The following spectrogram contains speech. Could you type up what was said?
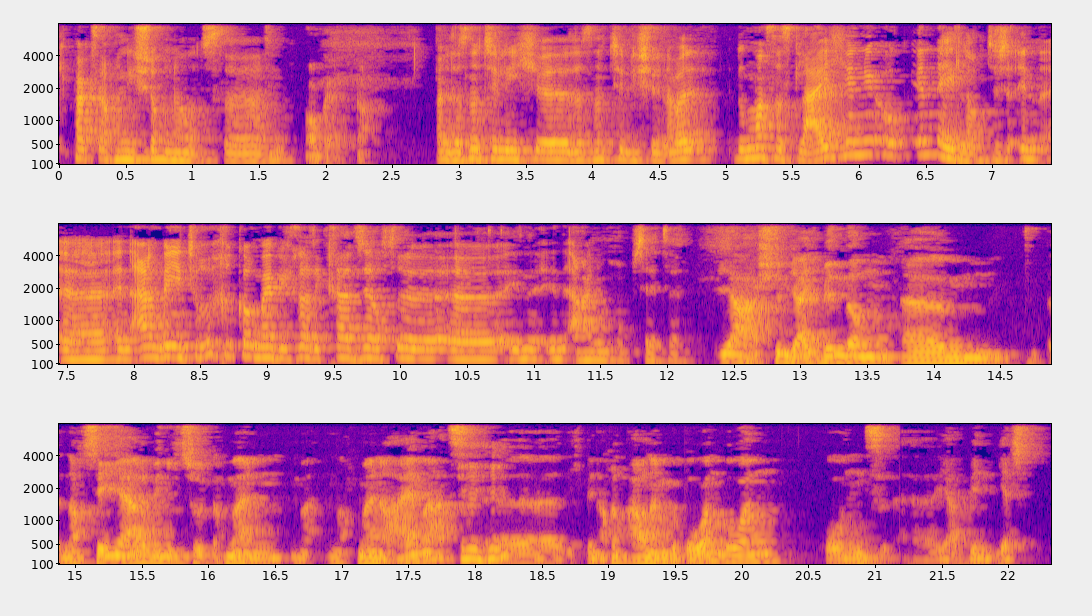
Ich pack's auch in die Show Notes. Äh, Okay, ja. Also das ist natürlich, das ist natürlich schön. Aber du machst das Gleiche nu ook in Nederland. Dus in, äh, in Arnhem ben je teruggekomen, heb je gedacht, ik ga hetzelfde äh, in, in Arnhem opzetten. Ja, stimmt. Ja, ich bin dann, ähm, nach zehn Jahren bin ich zurück nach, mein, nach meiner Heimat. Mhm. Äh, ich bin auch in Arnhem geboren worden und äh, ja, bin jetzt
